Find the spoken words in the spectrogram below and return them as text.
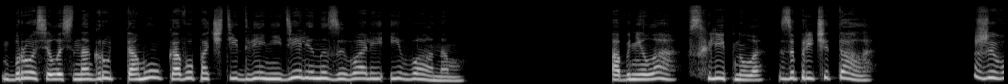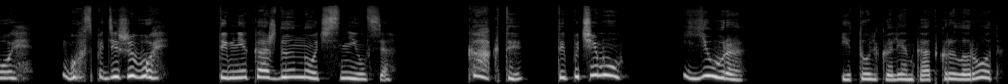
бросилась на грудь тому, кого почти две недели называли Иваном. Обняла, всхлипнула, запричитала. «Живой! Господи, живой! Ты мне каждую ночь снился! Как ты? Ты почему? Юра!» И только Ленка открыла рот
